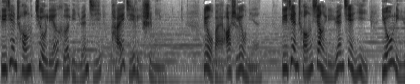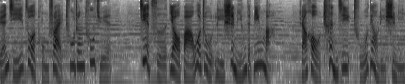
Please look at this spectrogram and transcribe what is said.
李建成就联合李元吉排挤李世民。六百二十六年。李建成向李渊建议，由李元吉做统帅出征突厥，借此要把握住李世民的兵马，然后趁机除掉李世民。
